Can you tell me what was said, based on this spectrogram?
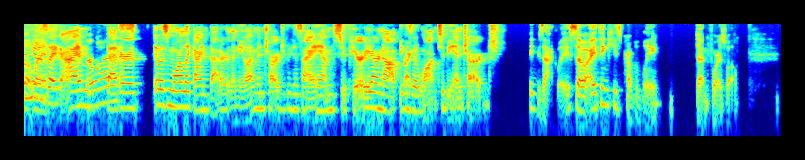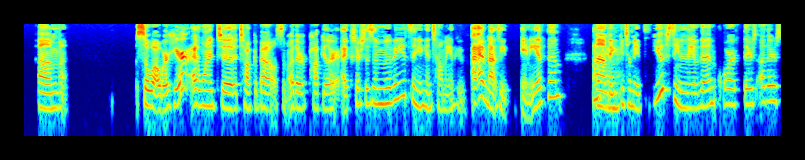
And he was like, "I'm otherwise- better." It was more like, "I'm better than you. I'm in charge because I am superior, not because I want to be in charge." Exactly. So I think he's probably done for as well. Um, so while we're here, I wanted to talk about some other popular exorcism movies, and you can tell me if you. I have not seen any of them, um, but you can tell me if you've seen any of them, or if there's others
